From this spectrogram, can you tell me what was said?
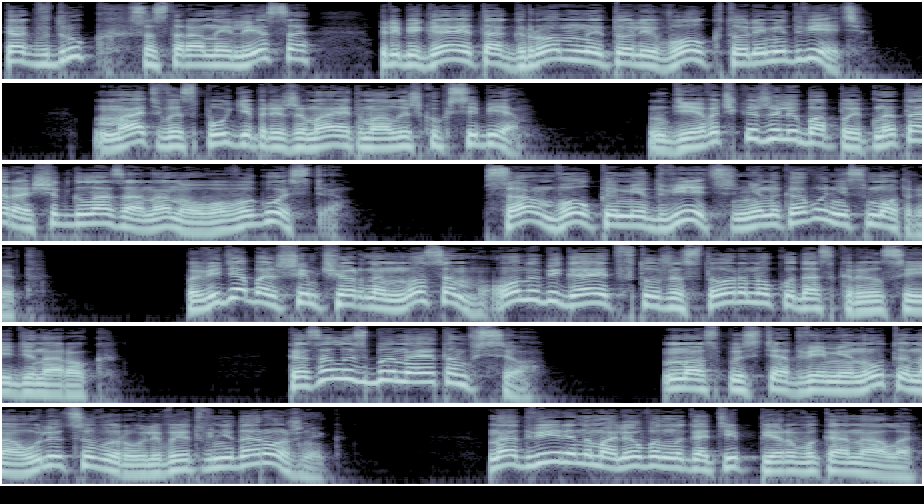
как вдруг со стороны леса прибегает огромный то ли волк, то ли медведь. Мать в испуге прижимает малышку к себе. Девочка же любопытно таращит глаза на нового гостя. Сам волк и медведь ни на кого не смотрит. Поведя большим черным носом, он убегает в ту же сторону, куда скрылся единорог. Казалось бы, на этом все. Но спустя две минуты на улицу выруливает внедорожник. На двери намалеван логотип Первого канала.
